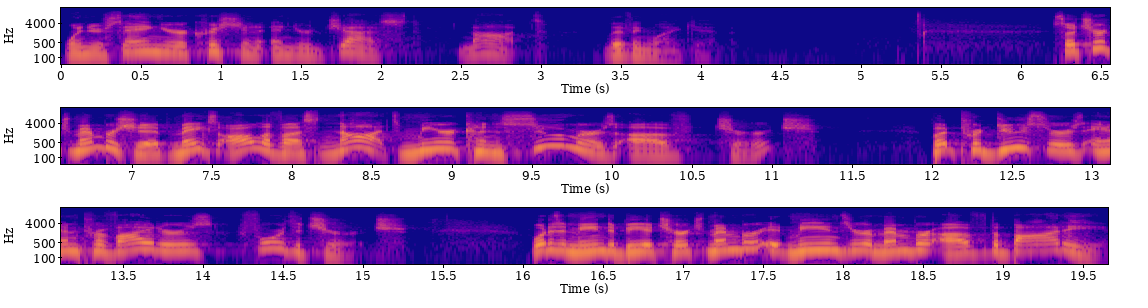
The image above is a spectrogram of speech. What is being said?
when you're saying you're a Christian and you're just not living like it. So, church membership makes all of us not mere consumers of church, but producers and providers for the church. What does it mean to be a church member? It means you're a member of the body.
